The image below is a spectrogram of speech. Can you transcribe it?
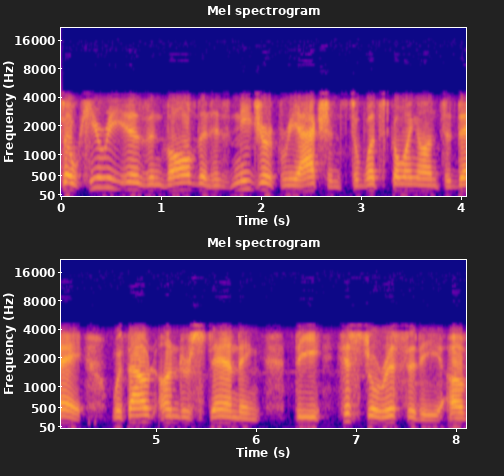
So here he is involved in his knee jerk reactions to what's going on today without understanding the historicity of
